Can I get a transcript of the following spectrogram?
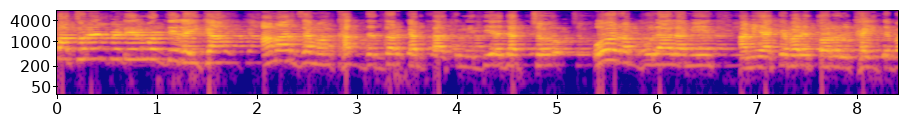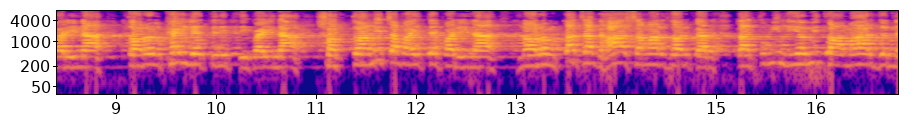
পাথরের পেটের মধ্যে রেখা আমার যেমন খাদ্যের দরকার তা তুমি দিয়ে যাচ্ছ। ও রব্বুল আলামিন আমি একেবারে তরল খাইতে পারি না। তরল খাইলে তৃপ্তি পাই না। শক্ত আমি চাবাইতে পারি না। নরম কাঁচা ঘাস আমার দরকার। তা তুমি নিয়মিত আমার জন্য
